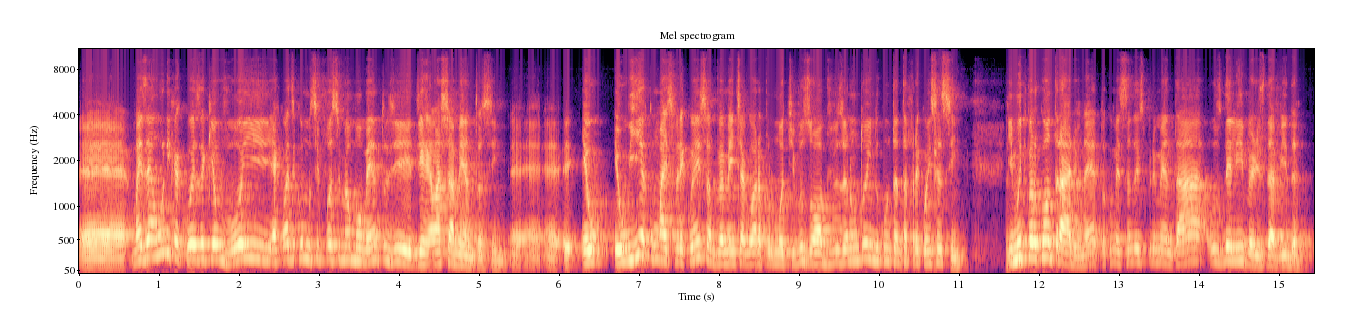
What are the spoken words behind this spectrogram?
É, mas é a única coisa que eu vou e é quase como se fosse o meu momento de, de relaxamento, assim. É, é, é eu, eu ia com mais frequência, obviamente agora por motivos óbvios, eu não estou indo com tanta frequência assim. E muito pelo contrário, né? Estou começando a experimentar os deliveries da vida.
